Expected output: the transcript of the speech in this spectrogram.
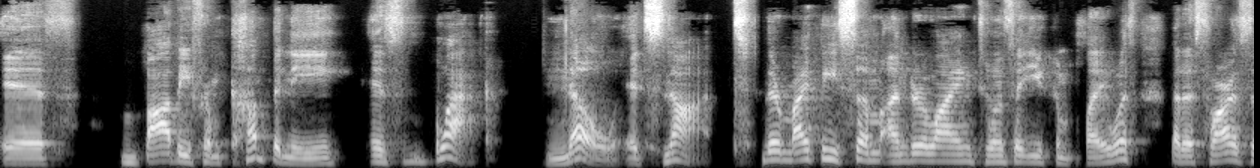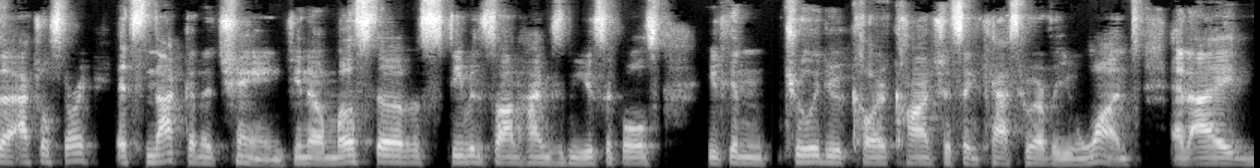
if Bobby from Company is black? No, it's not. There might be some underlying tones that you can play with, but as far as the actual story, it's not going to change. You know, most of Stephen Sondheim's musicals, you can truly do color conscious and cast whoever you want. And I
